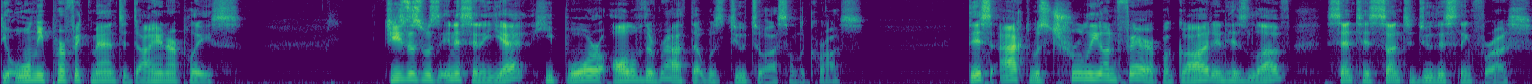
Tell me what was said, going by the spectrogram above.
the only perfect man to die in our place. Jesus was innocent, and yet he bore all of the wrath that was due to us on the cross. This act was truly unfair, but God, in his love, sent his Son to do this thing for us.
